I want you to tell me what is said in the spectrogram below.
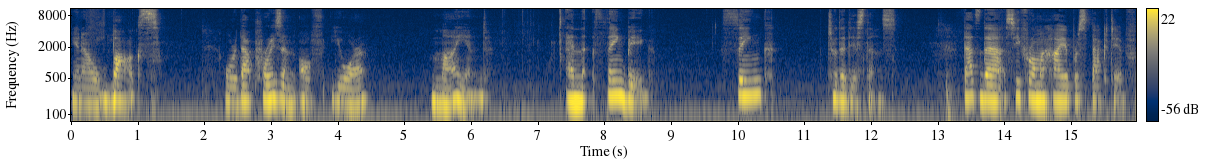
you know box or that prison of your mind. And think big. Think to the distance. That's the see from a higher perspective.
